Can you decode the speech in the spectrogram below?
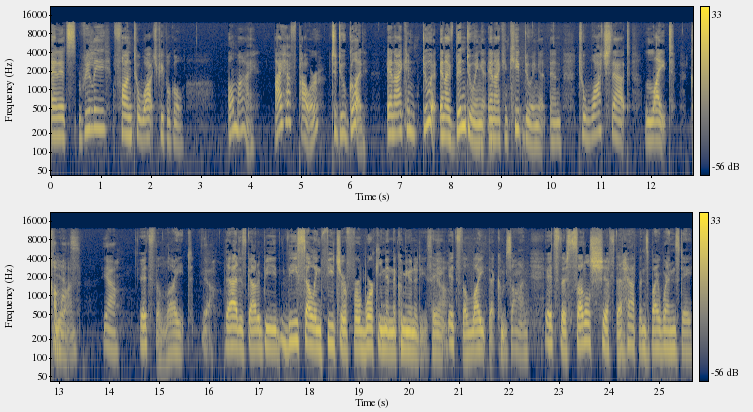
And it's really fun to watch people go, oh my, I have power to do good and I can do it and I've been doing it and I can keep doing it. And to watch that light come yes. on. Yeah. It's the light. Yeah. That has got to be the selling feature for working in the communities. Hey, yeah. it's the light that comes on. It's the subtle shift that happens by Wednesday,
